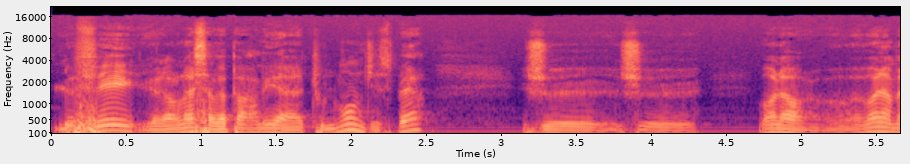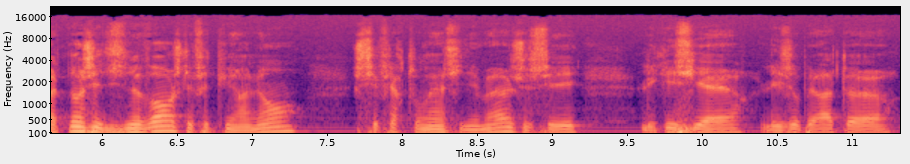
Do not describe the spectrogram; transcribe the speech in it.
le fait, alors là, ça va parler à tout le monde, j'espère. Je, je, voilà, voilà, maintenant j'ai 19 ans, je l'ai fait depuis un an. Je sais faire tourner un cinéma, je sais les caissières, les opérateurs,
